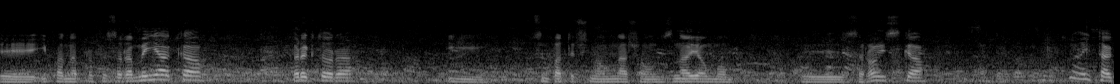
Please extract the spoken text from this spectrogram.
y, i pana profesora Myjaka, rektora i sympatyczną naszą znajomą y, z Rońska. No i tak,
